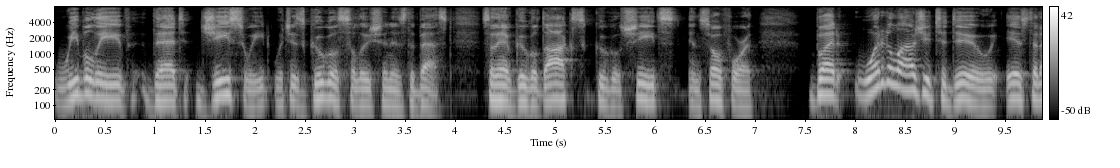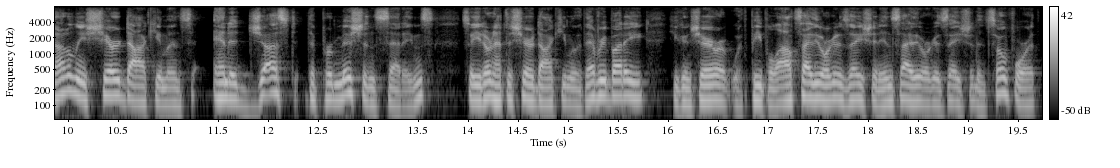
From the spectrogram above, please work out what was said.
we believe that G Suite, which is Google's solution, is the best. So they have Google Docs, Google Sheets, and so forth. But what it allows you to do is to not only share documents and adjust the permission settings. So you don't have to share a document with everybody. You can share it with people outside the organization, inside the organization, and so forth.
